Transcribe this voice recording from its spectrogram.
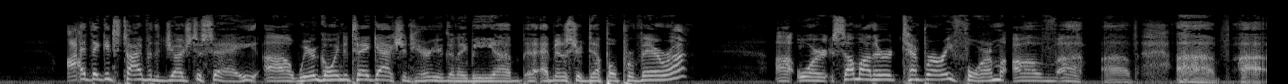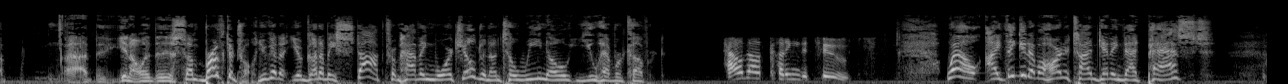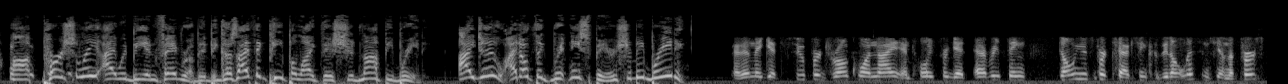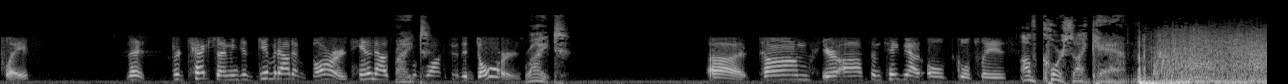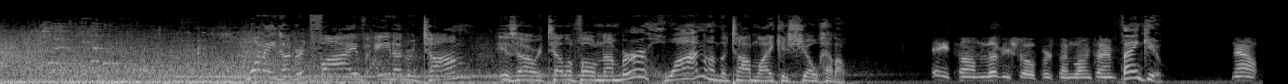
I think it's time for the judge to say, uh, we're going to take action here. You're going to be uh, administered Depo-Provera uh, or some other temporary form of, uh, of, of uh, uh, you know, some birth control. You're gonna you're gonna be stopped from having more children until we know you have recovered. How about cutting the tubes? Well, I think you'd have a harder time getting that passed. Uh, personally, I would be in favor of it because I think people like this should not be breeding. I do. I don't think Britney Spears should be breeding. And then they get super drunk one night and totally forget everything. Don't use protection because they don't listen to you in the first place. That protection, I mean, just give it out at bars. Hand it out as Right. people walk through the doors. Right. Uh, Tom, you're awesome. Take me out old school, please. Of course I can. 1-800-5800-TOM is our telephone number. Juan on the Tom Leykis show. Hello. Hey, Tom, love your show. First time, long time. Thank you. Now,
